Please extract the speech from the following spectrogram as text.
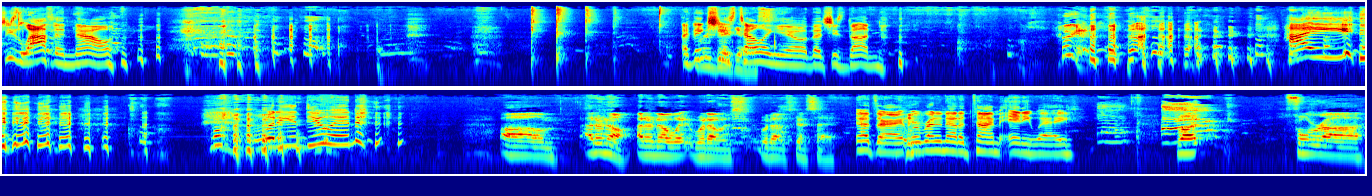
She's laughing now. I think she's telling you that she's done. It. Hi. what are you doing? Um, I don't know. I don't know what, what I was what I was gonna say. That's all right. We're running out of time anyway. But for uh,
